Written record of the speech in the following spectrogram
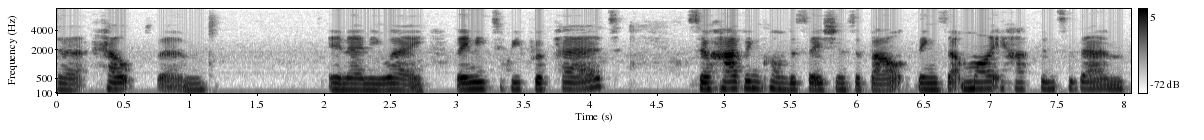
to help them in any way. They need to be prepared. So, having conversations about things that might happen to them,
